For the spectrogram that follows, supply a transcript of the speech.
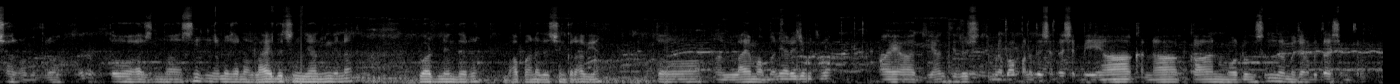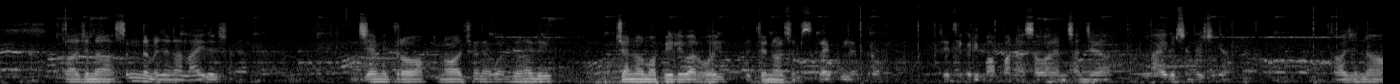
ચાલો મિત્રો તો આજના મજાના લાય દર્શન ધ્યાનના વડની અંદર બાપાના દર્શન કરાવ્યા તો લાયમાં બન્યા રહેજો મિત્રો અહીંયા ધ્યાનથી જોશો તમને બાપાના દર્શન થશે બે આંખ નાક કાન મોઢું સુંદર મજાનું બતાવશે મિત્રો તો આજના સુંદર મજાના લાઈ દર્શન જે મિત્રો નવા છે ને જણાવી દઈ ચેનલમાં પહેલી વાર હોય તો ચેનલ સબસ્ક્રાઈબ કરી મિત્રો જેથી કરી બાપાના સવારે અને સાંજે લાઈ દર્શન થઈ શકે. તો આજના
